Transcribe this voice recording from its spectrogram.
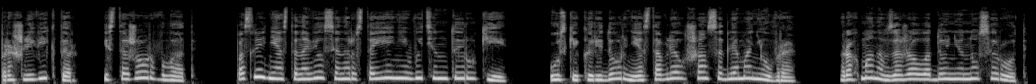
прошли Виктор и стажер Влад. Последний остановился на расстоянии вытянутой руки. Узкий коридор не оставлял шанса для маневра. Рахманов зажал ладонью нос и рот,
